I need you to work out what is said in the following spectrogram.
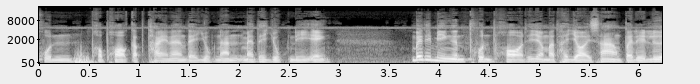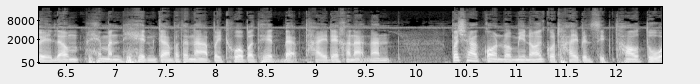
ทุนพอๆกับไทยนะตั้งแต่ยุคนั้นแม้แต่ยุคนี้เอง ไม่ได้มีเงินทุนพอที่จะมาทยอยสร้างไปเรื่อยๆ แล้วให้มันเห็นการพัฒนาไปทั่วประเทศแบบไทยได้ขนาดนั้น ประชากรเรามีน้อยกว่าไทยเป็นสิบเท่าตัว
